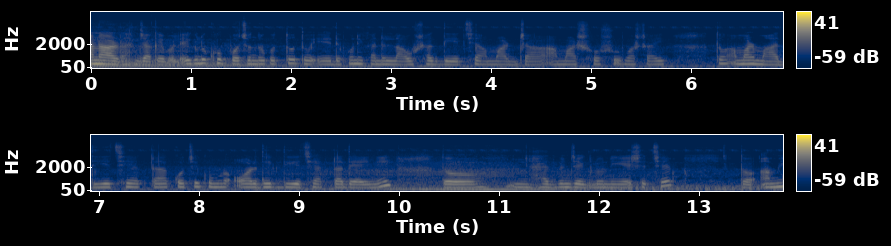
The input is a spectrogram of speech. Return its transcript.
আনার যাকে বলে, এগুলো খুব পছন্দ করতো। তো এ দেখুন, এখানে লাউ শাক দিয়েছে আমার যা, আমার শ্বশুর মশাই তো আমার মা দিয়েছে একটা কচি কুমড়ো, অর্ধেক দিয়েছে, একটা দেয়নি। তো হাজব্যান্ড যেগুলো নিয়ে এসেছে। তো আমি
